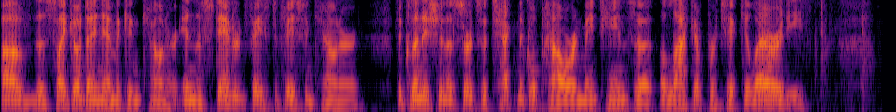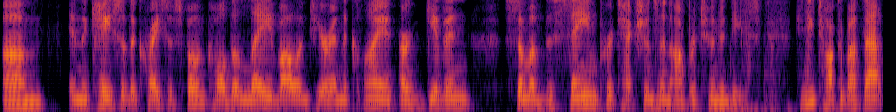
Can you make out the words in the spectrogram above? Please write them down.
of the psychodynamic encounter. In the standard face to face encounter, the clinician asserts a technical power and maintains a, a lack of particularity. Um, in the case of the crisis phone call, the lay volunteer and the client are given some of the same protections and opportunities. Can you talk about that?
